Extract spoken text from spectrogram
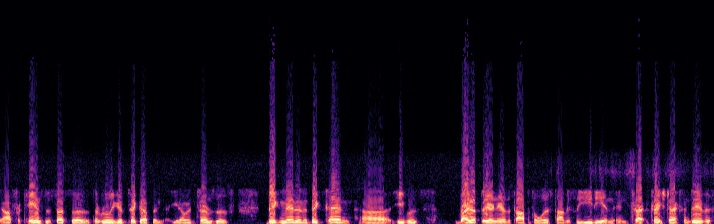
uh, for Kansas, that's a, that's a really good pickup. And you know, in terms of big men in the Big Ten, uh, he was right up there near the top of the list. Obviously, Edey and, and Tra- Trayce Jackson Davis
